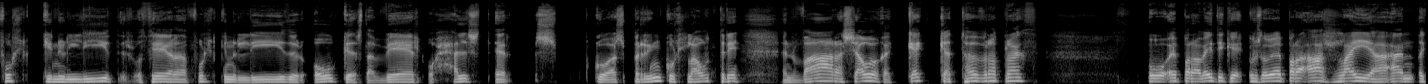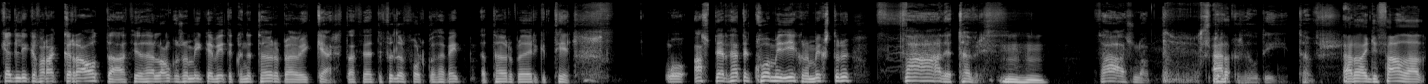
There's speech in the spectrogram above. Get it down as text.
fólkinu líður og þegar það fólkinu líður ógeðslega vel og helst er sko að springur hlátri en var að sjá eitthvað geggja töfrabræð og er bara, veit ekki, og er bara að hlæja en það getur líka að fara að gráta því að það langur svo mikið að vita hvernig töfrabræði er gert af því að þetta er fullur fólk og það veit að töfrabræði er ekki til og allt er þetta komið í einhverja miksturu það er töfrið -hmm. Það er svona, springur það út í töfr. Er það ekki það að,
